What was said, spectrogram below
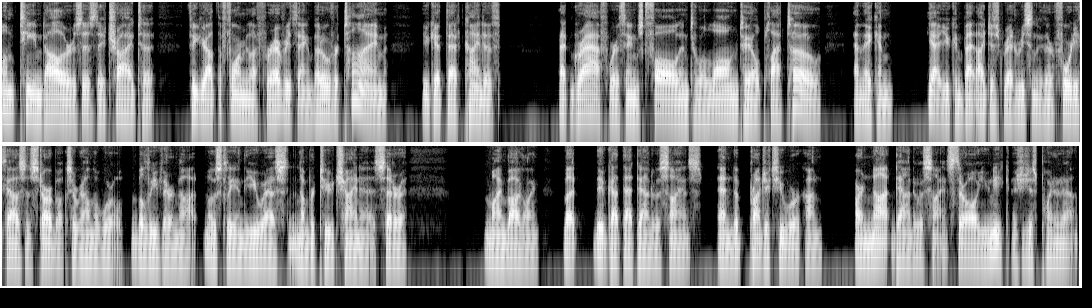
umpteen dollars as they tried to figure out the formula for everything. But over time, you get that kind of that graph where things fall into a long tail plateau and they can yeah, you can bet. I just read recently there are 40,000 Starbucks around the world, believe it or not, mostly in the US, number two, China, et cetera. Mind boggling. But they've got that down to a science. And the projects you work on are not down to a science. They're all unique, as you just pointed out.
